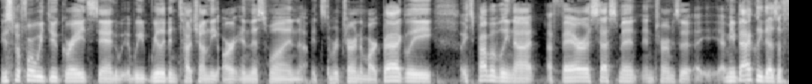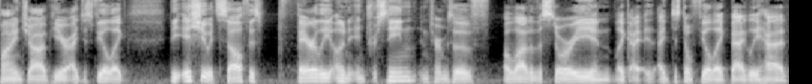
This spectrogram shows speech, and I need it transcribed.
Just before we do grades, Dan, we really didn't touch on the art in this one. It's the return to Mark Bagley. It's probably not a fair assessment in terms of. I mean, Bagley does a fine job here. I just feel like the issue itself is fairly uninteresting in terms of a lot of the story, and like I, I just don't feel like Bagley had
